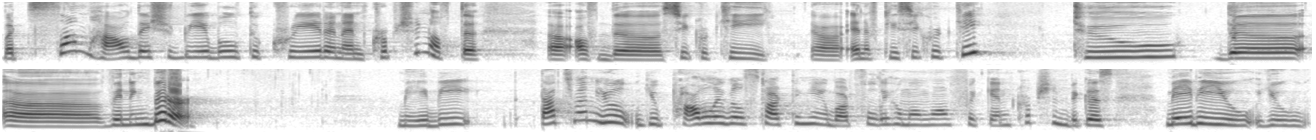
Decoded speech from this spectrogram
but somehow they should be able to create an encryption of the, uh, of the secret key, uh, NFT secret key to the uh, winning bidder. Maybe that's when you, you probably will start thinking about fully homomorphic encryption because maybe you, you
